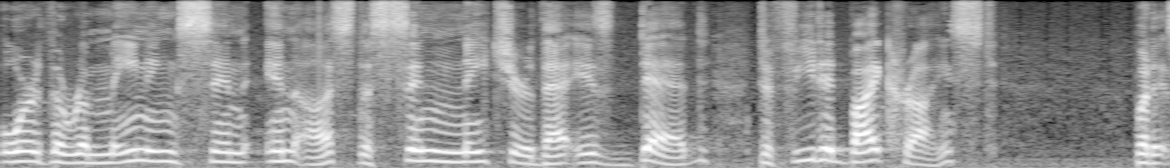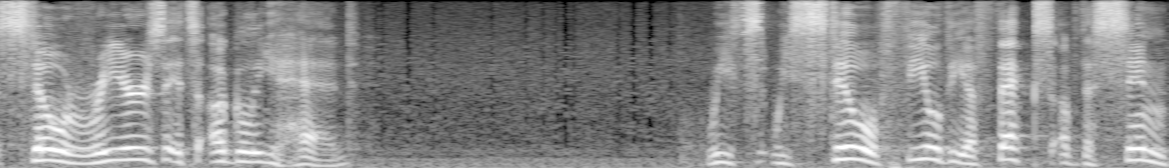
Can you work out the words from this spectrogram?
or the remaining sin in us, the sin nature that is dead, defeated by Christ, but it still rears its ugly head. We, we still feel the effects of the sin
